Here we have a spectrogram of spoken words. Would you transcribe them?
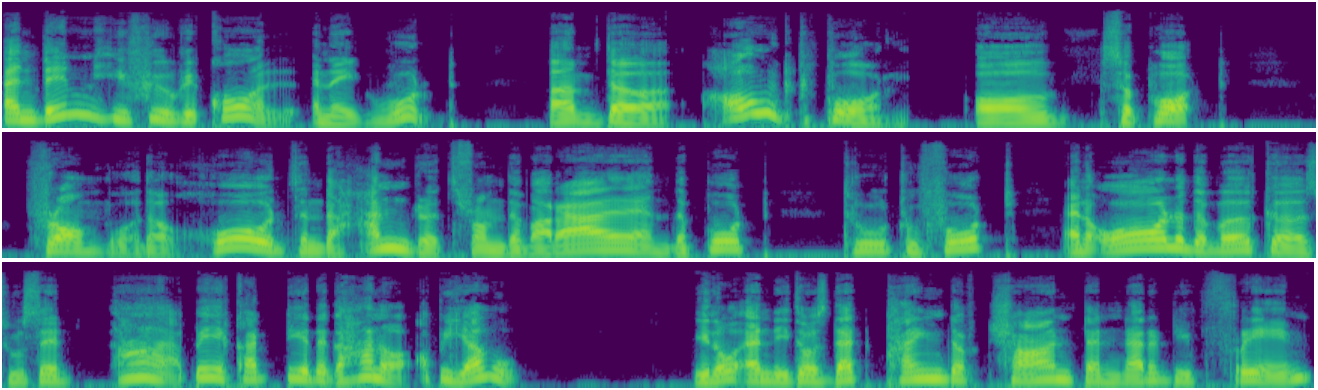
and then, if you recall, and I would, um, the outpouring of support from the hordes and the hundreds from the Varaya and the port through to fort, and all of the workers who said, ah, ape kattiyata gahana, api yamu. You know, and it was that kind of chant and narrative frame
